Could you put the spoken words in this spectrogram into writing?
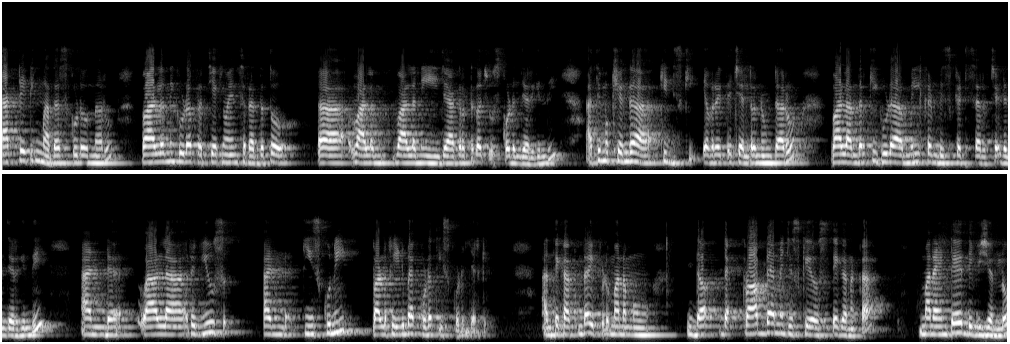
లాక్టేటింగ్ మదర్స్ కూడా ఉన్నారు. వాళ్ళని కూడా ప్రత్యేకమైన శ్రద్ధతో వాళ్ళ వాళ్ళని జాగ్రత్తగా చూసుకోవడం జరిగింది. అతి ముఖ్యంగా కిడ్స్కి ఎవరైతే చిల్డ్రన్ ఉంటారో వాళ్ళందరికీ కూడా మిల్క్ అండ్ బిస్కెట్స్ సర్వ్ చేయడం జరిగింది. అండ్ వాళ్ళ రివ్యూస్ అండ్ తీసుకుని వాళ్ళ ఫీడ్బ్యాక్ కూడా తీసుకోవడం జరిగింది. అంతేకాకుండా ఇప్పుడు మనము క్రాప్ డ్యామేజెస్కి వస్తే కనుక మన ఎంటైర్ డివిజన్లో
